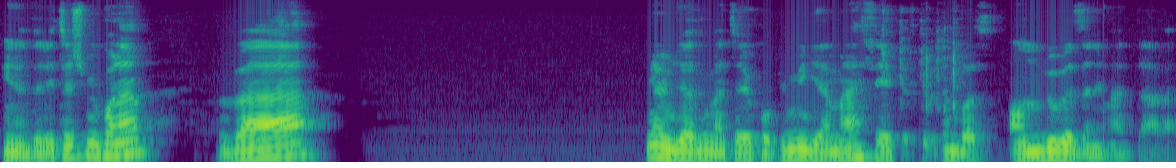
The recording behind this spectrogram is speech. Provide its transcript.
اینو delete ش می‌کنم و میام اینجا از این کپی می‌گیرم. من save ت که بتونم باز undo بزنیم حداقل.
